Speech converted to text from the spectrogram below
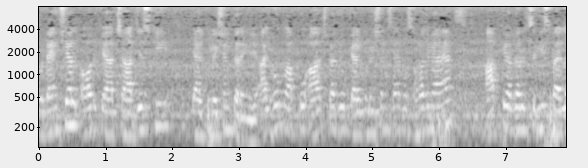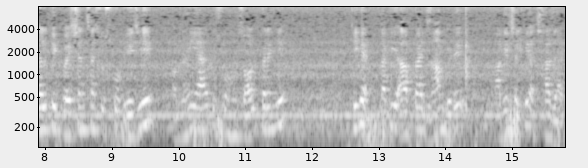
पोटेंशियल और क्या चार्जेस की कैलकुलेशन करेंगे। आई होप आपको आज का जो कैलकुलेशन है वो समझ में आया। आपके अगर सीरीज़ पैरेलल के क्वेश्चन हैं तो उसको भेजिए। और नहीं आए तो उसको हम सॉल्व करेंगे। ठीक है? ताकि आपका एग्ज़ाम बेटे आगे चल के अच्छा जाए।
